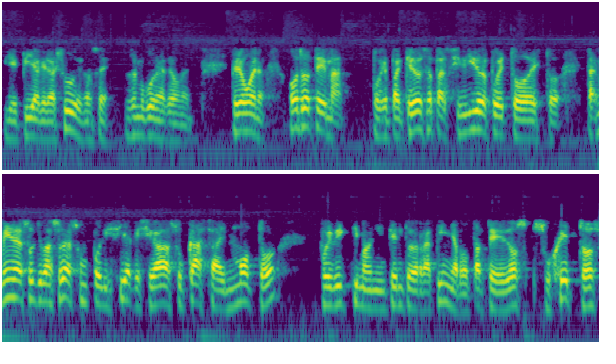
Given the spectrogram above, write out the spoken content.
y le pida que lo ayude, no sé, no se me ocurre en este momento. Pero bueno, otro tema, porque quedó desapercibido después de todo esto. También en las últimas horas un policía que llegaba a su casa en moto fue víctima de un intento de rapiña por parte de dos sujetos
